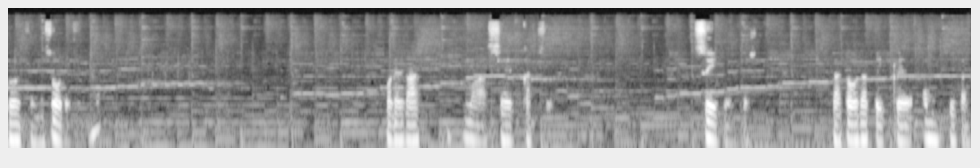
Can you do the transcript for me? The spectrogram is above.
ドイツもそうですね。これが、まあ、生活、水源として妥当だと言って思っていたも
